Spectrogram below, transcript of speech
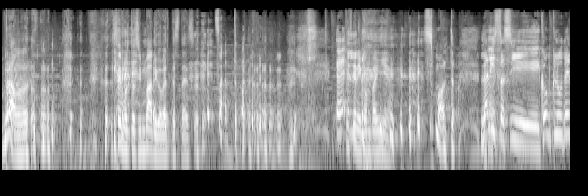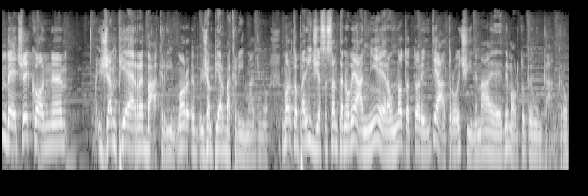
Bravo. Sei molto simpatico per te stesso. esatto. Ti tieni compagnia. sì, molto. La lista si conclude invece con eh, Jean-Pierre Bacri, mor- Jean-Pierre Bacri immagino, morto a Parigi a 69 anni, era un noto attore di teatro e cinema ed è morto per un cancro.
